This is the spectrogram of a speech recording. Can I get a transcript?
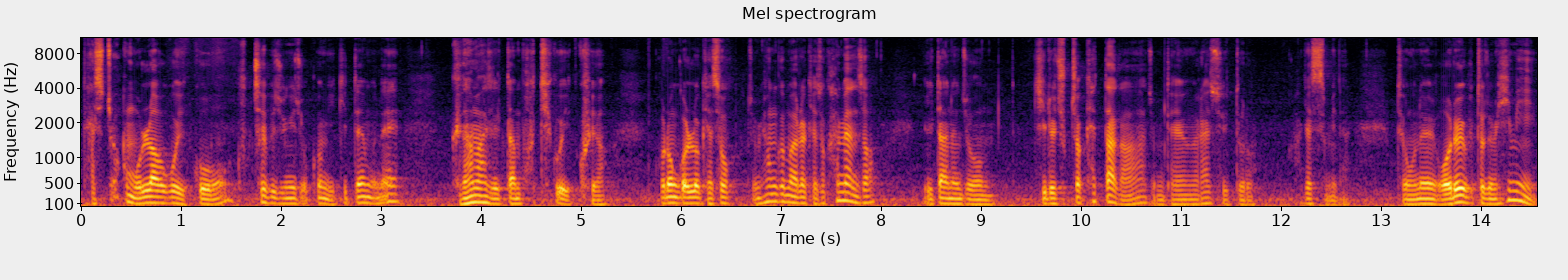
다시 조금 올라오고 있고 국채 비중이 조금 있기 때문에 그나마 일단 버티고 있고요. 그런 걸로 계속 좀 현금화를 계속 하면서 일단은 좀 길을 축적했다가 좀 대응을 할 수 있도록 하겠습니다. 오늘 월요일부터 좀 힘이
